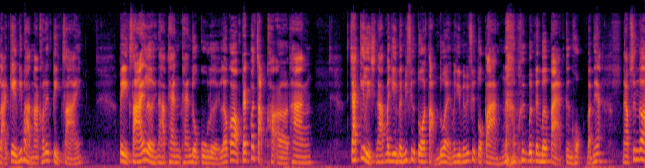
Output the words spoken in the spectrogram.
หลายเกมที่ผ่านมาเขาเล่นปีกซ้าย ปีกซ้ายเลยนะครับ แทนแทนโดกูเลย แล้วก็เป๊ปก็จับทางแจ็คกิลิชนะครับมายืนเป็นมิดฟิลตัวต่ำด้วย มายืนเป็นมิดฟิลตัวกลางนะครับเพิ่งเป็นเบอร์ 8กึ่ง6 แบบเนี้ยนะครับซึ่งก็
